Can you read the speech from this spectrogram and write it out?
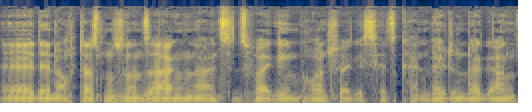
Äh, denn auch das muss man sagen, 1 zu 2 gegen Braunschweig ist jetzt kein Weltuntergang.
